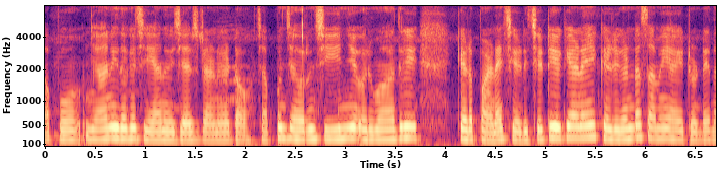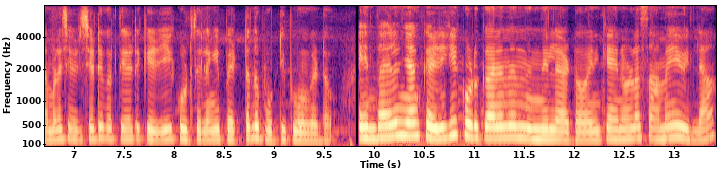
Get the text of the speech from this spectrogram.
അപ്പോൾ ഞാൻ ഇതൊക്കെ ചെയ്യാമെന്ന് വിചാരിച്ചിട്ടാണ് കേട്ടോ. ചപ്പും ചവറും ചീഞ്ഞ് ഒരുമാതിരി കിടപ്പാണ്. ചെടിച്ചട്ടിയൊക്കെ ആണെങ്കിൽ കഴുകേണ്ട സമയമായിട്ടുണ്ട്. നമ്മൾ ചെടിച്ചട്ടി വൃത്തിയായിട്ട് കഴുകി കൊടുത്തില്ലെങ്കിൽ പെട്ടെന്ന് പൊട്ടിപ്പോകും കേട്ടോ. എന്തായാലും ഞാൻ കഴുകി കൊടുക്കാനൊന്നും നിന്നില്ല കേട്ടോ. എനിക്ക് അതിനുള്ള സമയമില്ല.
